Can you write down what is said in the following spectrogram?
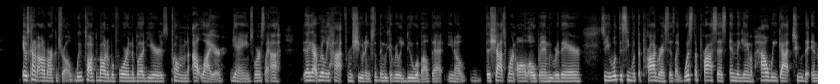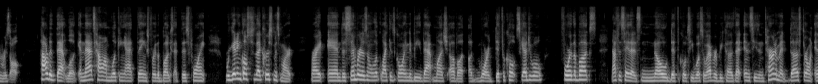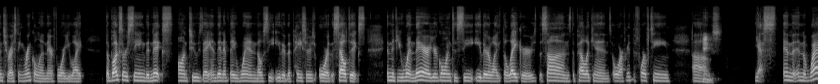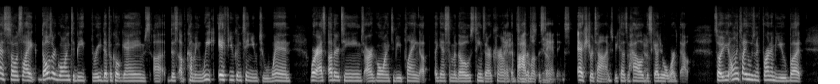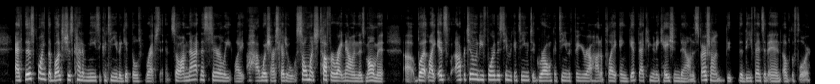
it was kind of out of our control. We've talked about it before in the Bud years, calling them the outlier games, where it's like, ah, they got really hot from shooting, something we could really do about that. You know, the shots weren't all open. We were there. So you look to see what the progress is. Like, what's the process in the game of how we got to the end result? How did that look? And that's how I'm looking at things for the Bucks at this point. We're getting close to that Christmas mark, right? And December doesn't look like it's going to be that much of a, a more difficult schedule for the Bucks. Not to say that it's no difficulty whatsoever, because that in-season tournament does throw an interesting wrinkle in there for you. Like the Bucks are seeing the Knicks on Tuesday, and then if they win, they'll see either the Pacers or the Celtics. And if you win there, you're going to see either like the Lakers, the Suns, the Pelicans, or I forget the fourth team. Um, Kings. Yes, in the in the West. So it's like those are going to be three difficult games uh, this upcoming week if you continue to win. Whereas other teams are going to be playing up against some of those teams that are currently yeah, at the bottom teams, of the yeah. standings extra times because of how yeah. the schedule worked out. So you only play who's in front of you, but at this point, the Bucks just kind of need to continue to get those reps in. So I'm not necessarily like, oh, I wish our schedule was so much tougher right now in this moment. Uh, but like it's opportunity for this team to continue to grow and continue to figure out how to play and get that communication down, especially on the, the defensive end of the floor.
